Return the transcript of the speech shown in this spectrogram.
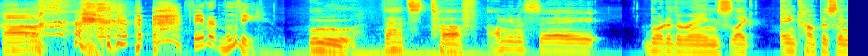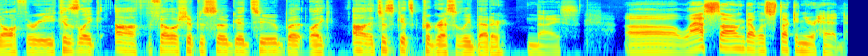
Uh, favorite movie? Ooh, that's tough. I'm gonna say Lord of the Rings, like encompassing all three, because like ah, the Fellowship is so good too, but like ah, it just gets progressively better. Nice. Uh, last song that was stuck in your head.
